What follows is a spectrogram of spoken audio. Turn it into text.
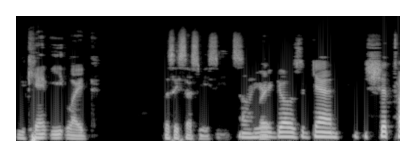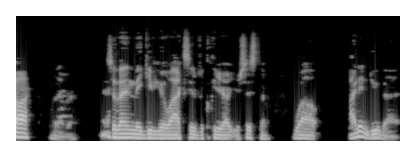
You can't eat like, let's say sesame seeds, oh, here right? he goes again. Shit talk. Whatever. So then they give you a laxative to clear out your system. Well, I didn't do that.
